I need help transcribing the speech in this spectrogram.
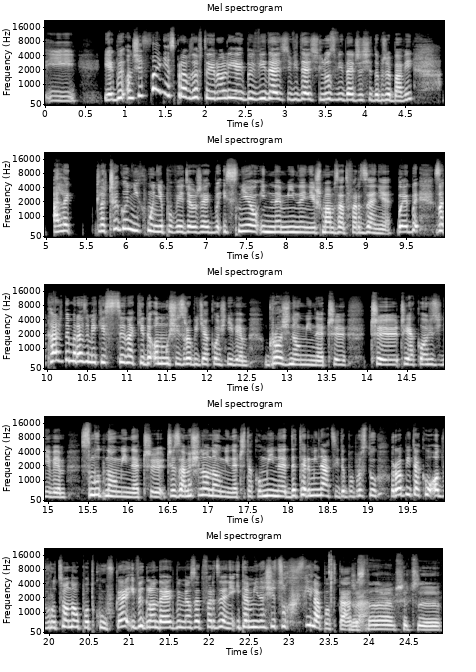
i, i jakby on się fajnie sprawdza w tej roli, jakby widać, widać luz, widać, że się dobrze bawi, ale dlaczego nikt mu nie powiedział, że jakby istnieją inne miny niż mam zatwardzenie? Bo jakby za każdym razem, jak jest scena, kiedy on musi zrobić jakąś, nie wiem, groźną minę, czy, czy, czy jakąś, nie wiem, smutną minę, czy, czy zamyśloną minę, czy taką minę determinacji, to po prostu robi taką odwróconą podkówkę i wygląda jakby miał zatwardzenie. I ta mina się co chwila powtarza. Zastanawiam się, czy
